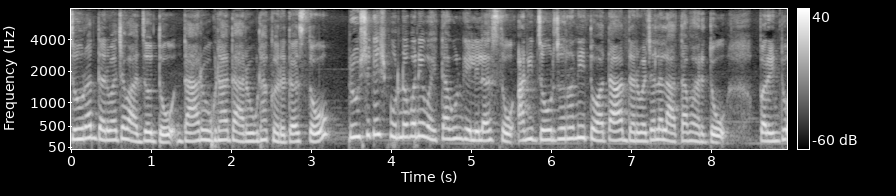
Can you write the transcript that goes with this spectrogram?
जोरात दरवाजा वाजवतो. दार उघडा दार उघडा करत असतो. ऋषिकेश पूर्णपणे वैतागून गेलेला असतो आणि जोरजोराने तो आता दरवाजाला लाता मारतो. परंतु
